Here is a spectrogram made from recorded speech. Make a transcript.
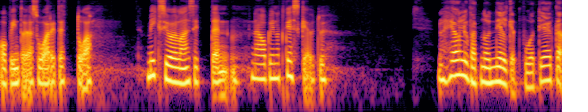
opintoja suoritettua. Miksi joillain sitten nämä opinnot keskeytyi? No he olivat noin 40-vuotiaita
